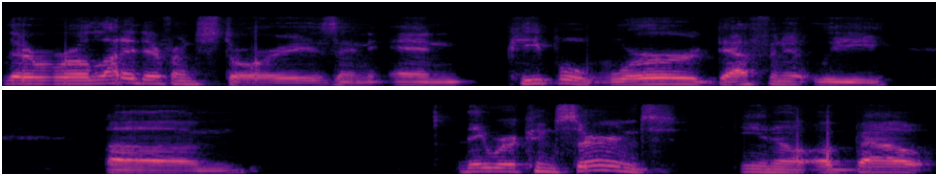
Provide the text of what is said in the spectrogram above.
there were a lot of different stories, and and people were definitely um, they were concerned you know about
